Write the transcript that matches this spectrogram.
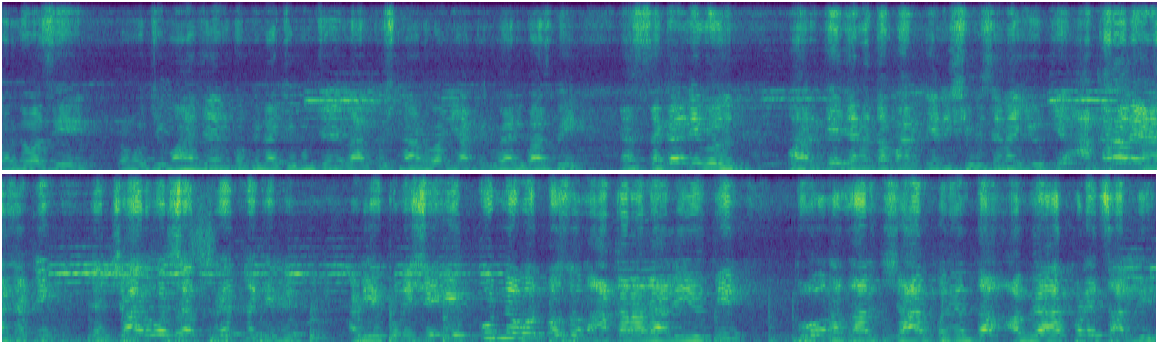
स्वर्गवासी प्रमोदजी महाजन गोपीनाथजी मुंजे लालकृष्ण अडवाणी अटल बिहारी वाजपेयी या सगळ्यांनी मिळून भारतीय जनता पार्टी आणि शिवसेना युती आकाराला येण्यासाठी त्या चार वर्षात प्रयत्न केले. आणि एकोणीसशे एकोणनव्वदपासून आकाराला आली युती. दोन हजार चार पर्यंत अव्याहतपणे चालली.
